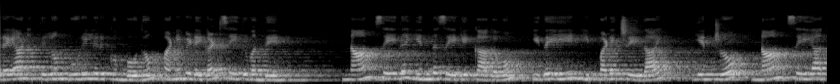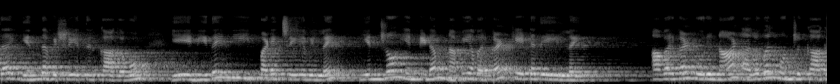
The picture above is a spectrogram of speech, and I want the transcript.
பிரயாணத்திலும் ஊரில் இருக்கும் போதும் பணிவிடைகள் செய்து வந்தேன். நான் செய்த எந்த செய்கைக்காகவும் இதை ஏன் இப்படி செய்தாய்? என்றோ நான் செய்யாத எந்த விஷயத்திற்காகவும் ஏன் இதை நீ இப்படி செய்யவில்லை? என்றோ என்னிடம் நபி அவர்கள் கேட்டதே இல்லை. அவர்கள் ஒரு நாள் அலுவல் ஒன்றுக்காக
